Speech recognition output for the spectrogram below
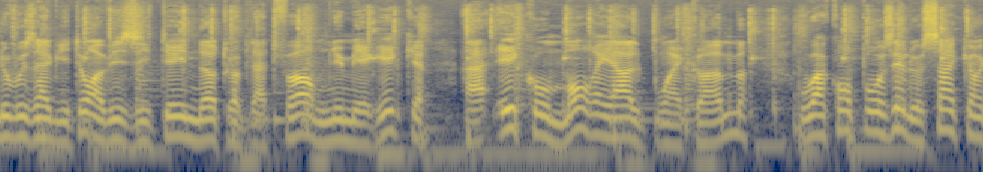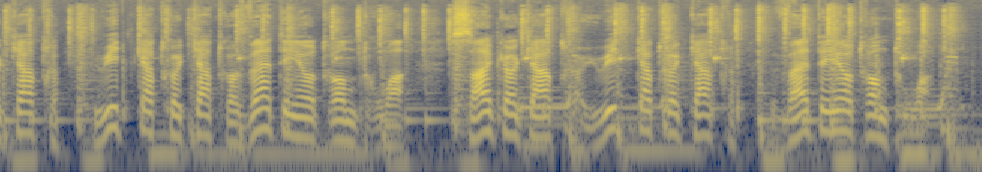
nous vous invitons à visiter notre plateforme numérique à écomontréal.com ou à composer le 514-844-2133, 514-844-2133.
